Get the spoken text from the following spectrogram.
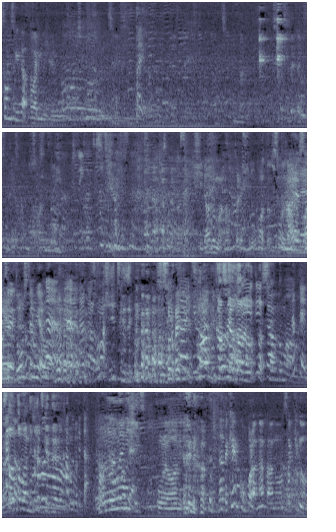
その次がタワリング・フェルの話。はい火だるまになったりすごかったですそうだ、あれ、撮影どうしてるんやろ？その火つけて。それは昔やから。スタントマン。でスタントマンに火つけて。かぶってた何の上に火つこれは？みたいな。だって結構ほら、なんかあの、さっきの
